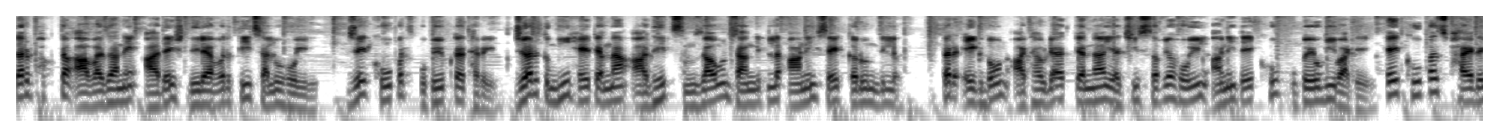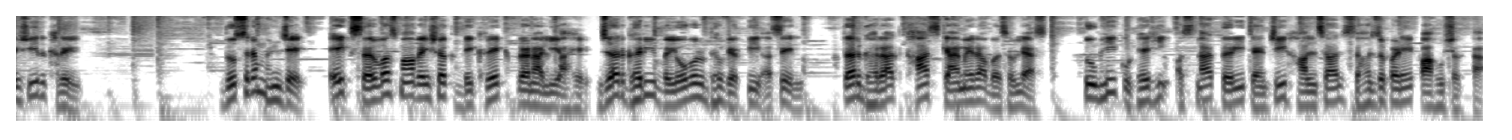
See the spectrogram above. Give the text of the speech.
तर फक्त आवाजाने आदेश दिल्यावर ती चालू होईल जे खूपच उपयुक्त ठरेल. जर तुम्ही हे त्यांना आधीच समजावून सांगितलं आणि सेट करून दिलं तर एक दोन आठवड्यात त्यांना याची सवय होईल आणि ते खूप उपयोगी वाटेल. हे खूपच फायदेशीर ठरेल. दुसरं म्हणजे एक सर्वसमावेशक देखरेख प्रणाली आहे. जर घरी वयोवृद्ध व्यक्ती असेल तर घरात खास कॅमेरा बसवल्यास तुम्ही कुठेही असला तरी त्यांची हालचाल सहजपणे पाहू शकता.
